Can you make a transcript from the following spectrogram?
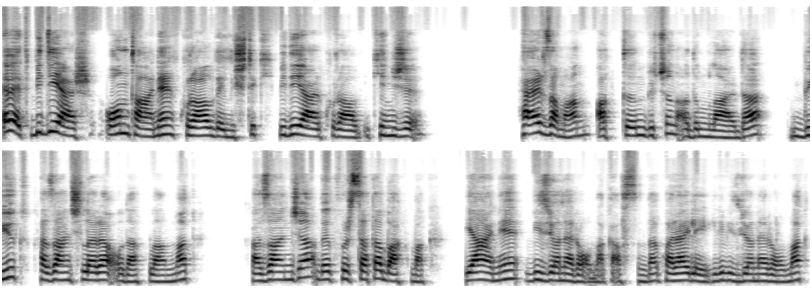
Evet bir diğer 10 tane kural demiştik. Bir diğer kural ikinci. Her zaman attığın bütün adımlarda büyük kazançlara odaklanmak, kazanca ve fırsata bakmak. Yani vizyoner olmak aslında. Parayla ilgili vizyoner olmak.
